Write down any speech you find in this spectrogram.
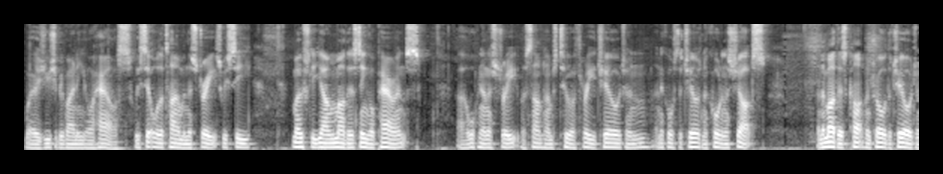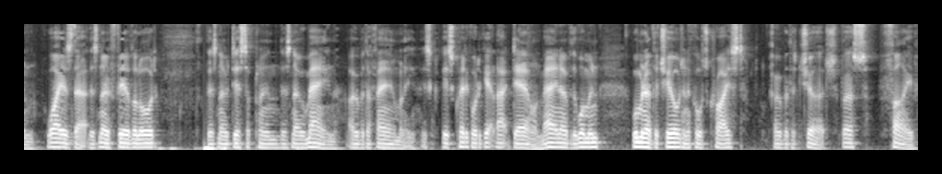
whereas you should be running your house. We sit all the time in the streets. We see mostly young mothers, single parents, uh, walking down the street with sometimes two or three children, and of course the children are calling the shots, and the mothers can't control the children. Why is that? There's no fear of the Lord. There's no discipline. There's no man over the family. It's, it's critical to get that down. Man over the woman, woman over the children, of course, Christ over the church. Verse 5.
